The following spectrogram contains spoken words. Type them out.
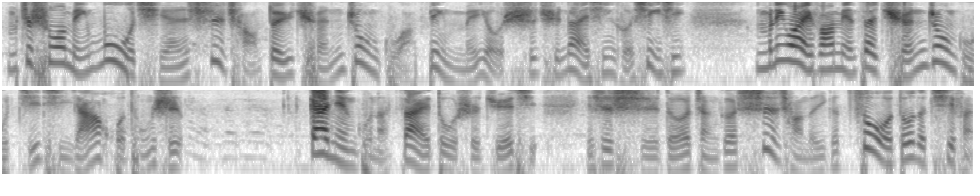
那么这说明目前市场对于权重股啊，并没有失去耐心和信心。那么另外一方面，在权重股集体哑火同时，概念股呢再度是崛起，也是使得整个市场的一个做多的气氛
